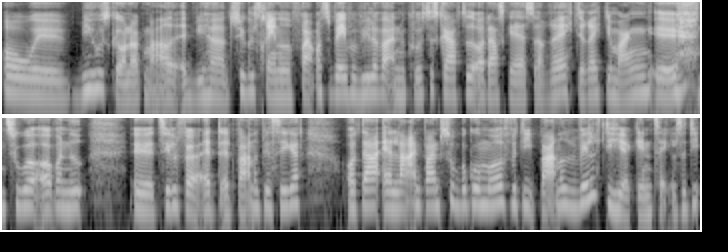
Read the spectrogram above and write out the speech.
Og øh, vi husker jo nok meget, at vi har cykeltrænet frem og tilbage på Villavejen med kosteskaftet, og der skal altså rigtig, rigtig mange øh, ture op og ned øh, til, før at, at barnet bliver sikkert. Og der er lejen bare en super god måde, fordi barnet vil de her gentagelser. De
